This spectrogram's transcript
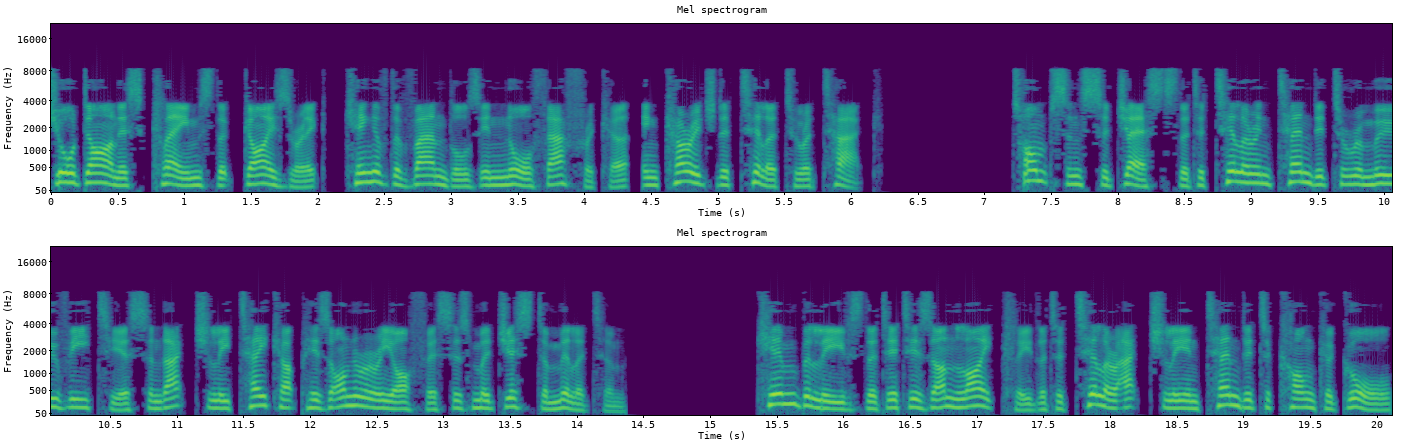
Jordanes claims that Gaiseric, king of the Vandals in North Africa, encouraged Attila to attack. Thompson suggests that Attila intended to remove Aetius and actually take up his honorary office as Magister Militum. Kim believes that it is unlikely that Attila actually intended to conquer Gaul,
